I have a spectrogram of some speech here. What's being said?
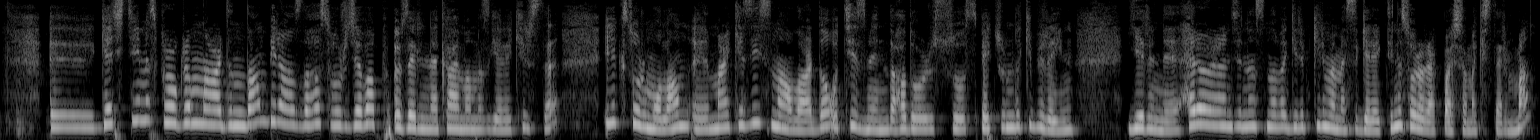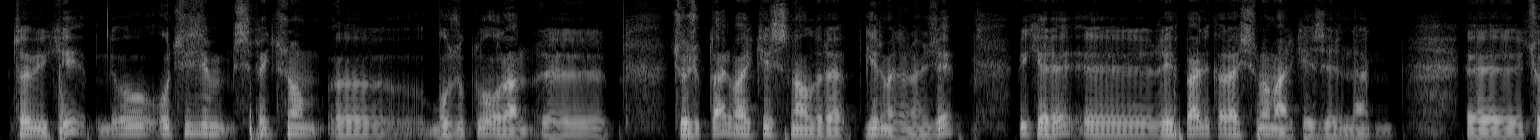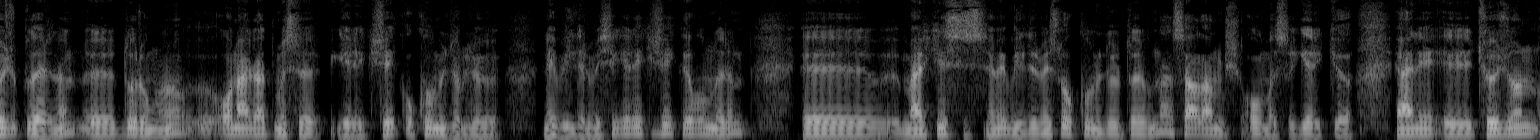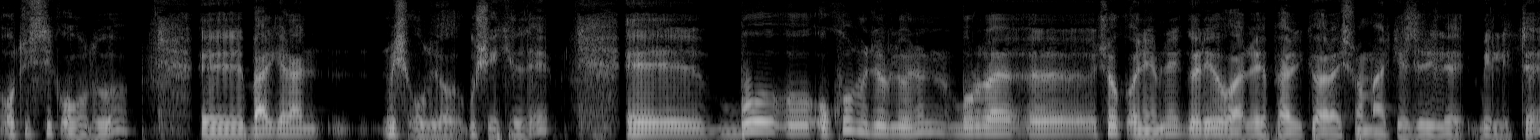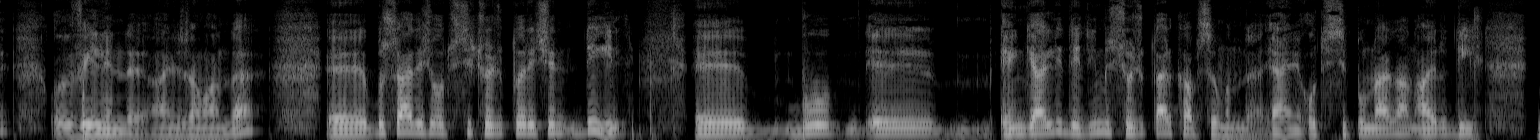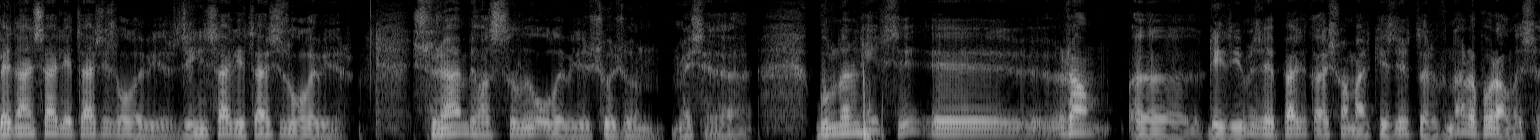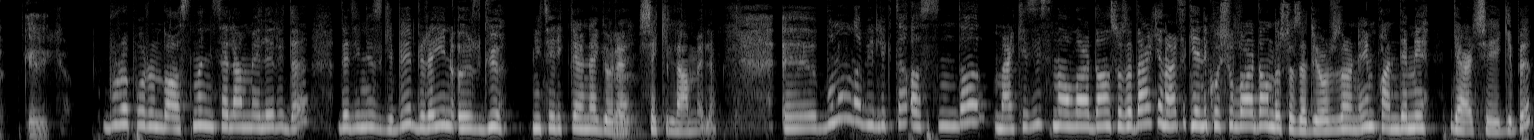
Ee, geçtiğimiz programın ardından biraz daha soru cevap özeline kaymamız gerekirse ilk sorum olan e, merkezi sınavlarda otizmin daha doğrusu spektrumdaki bireyin yerini her öğrencinin sınava girip girmemesi gerektiğini sorarak başlamak isterim ben. Tabii ki o otizm spektrum e, bozukluğu olan e, çocuklar merkez sınavlara girmeden önce bir kere e, rehberlik araştırma merkezlerinden e, çocuklarının e, durumunu onaylatması gerekecek. Okul müdürlüğü ne bildirmesi gerekecek ve bunların e, merkez sisteme bildirmesi okul müdürlüğü tarafından sağlanmış olması gerekiyor. Yani e, çocuğun otistik olduğu e, belgelenmiş oluyor bu şekilde. E, bu e, okul müdürlüğünün burada e, çok önemli görevi var. Rehberlik ve araştırma merkezleriyle birlikte. Velinin de aynı zamanda. E, bu sadece otistik çocuklar için değil. E, bu e, engelli dediğimiz çocuklar kapsamında. Yani otistik bunlardan ayrı değil. Bedensel yetersiz olabilir, zihinsel yetersiz olabilir süren bir hastalığı olabilir çocuğun mesela. Bunların hepsi e, RAM e, dediğimiz rehberlik araştırma merkezleri tarafından rapor alması gerekiyor. Bu raporun da aslında nitelenmeleri de dediğiniz gibi bireyin özgü niteliklerine göre evet. şekillenmeli. Ee, bununla birlikte aslında merkezi sınavlardan söz ederken artık yeni koşullardan da söz ediyoruz. Örneğin pandemi gerçeği gibi.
